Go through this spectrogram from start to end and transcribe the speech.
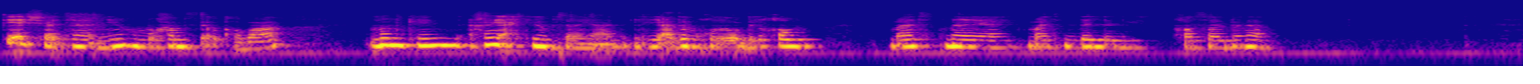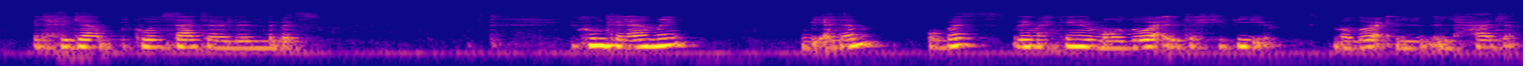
في أشياء تانية هم خمسة أو أربعة. ممكن خليني أحكيهم سريعا اللي هي عدم الخضوع بالقول. ما تتمايعي ما تدللي خاصة البنات. الحجاب يكون ساتر لللبس. يكون كلامي بأدب وبس زي ما حكينا الموضوع اللي بتحكي فيه موضوع الحاجة.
